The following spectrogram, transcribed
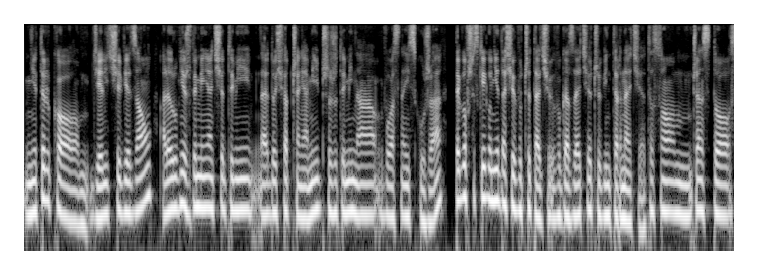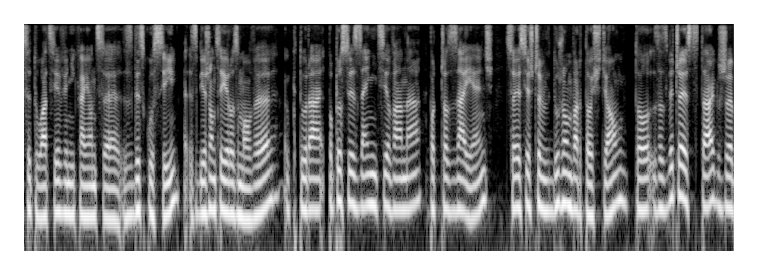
nie tylko dzielić się wiedzą, ale również wymieniać się tymi e, doświadczeniami przeżytymi na własnej skórze. Tego wszystkiego nie da się wyczytać w gazecie czy w internecie. To są często sytuacje wynikające z dyskusji, z bieżącej rozmowy, która po prostu jest zainicjowana podczas zajęć co jest jeszcze dużą wartością, to zazwyczaj jest tak, że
